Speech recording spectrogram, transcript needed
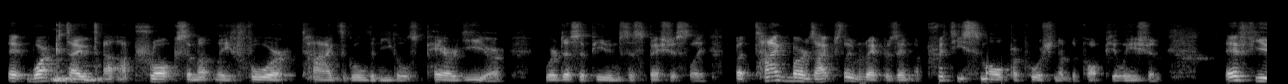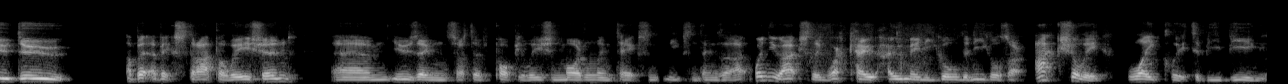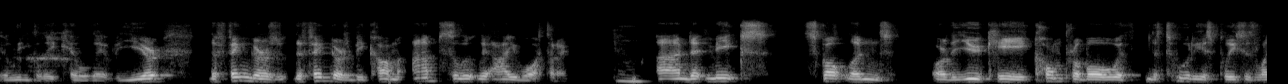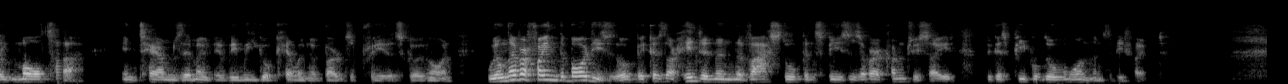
It worked out at approximately four tagged golden eagles per year, were disappearing suspiciously. But tag birds actually represent a pretty small proportion of the population. If you do a bit of extrapolation um, using sort of population modeling techniques and things like that, when you actually work out how many golden eagles are actually likely to be being illegally killed every year, the fingers the figures become absolutely eye-watering. Mm. And it makes Scotland or the UK comparable with notorious places like Malta in terms of the amount of illegal killing of birds of prey that's going on. We'll never find the bodies though because they're hidden in the vast open spaces of our countryside because people don't want them to be found.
